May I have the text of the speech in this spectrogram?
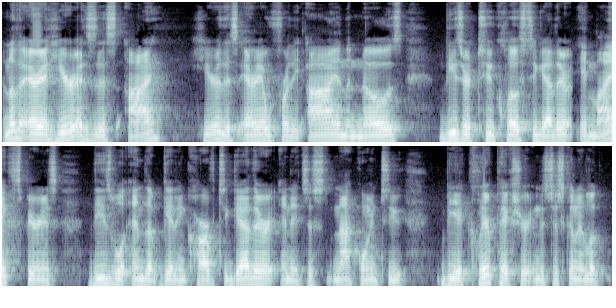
Another area here is this eye here, this area for the eye and the nose. these are too close together. In my experience, these will end up getting carved together and it's just not going to be a clear picture and it's just gonna look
